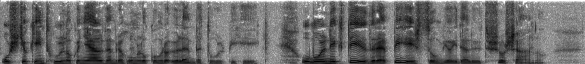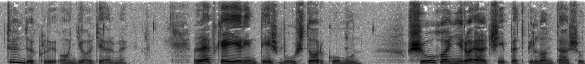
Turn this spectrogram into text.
ostyaként hullnak a nyelvemre, homlokomra, ölembe tolpihék. Omolnék téldre, pihés combjaid előtt, sosána, tündöklő angyalgyermek. Lepkeérintés bústarkómon, sóhanyira elcsípett pillantásod,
